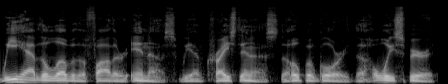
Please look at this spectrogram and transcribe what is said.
we have the love of the Father in us. We have Christ in us, the hope of glory, the Holy Spirit.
